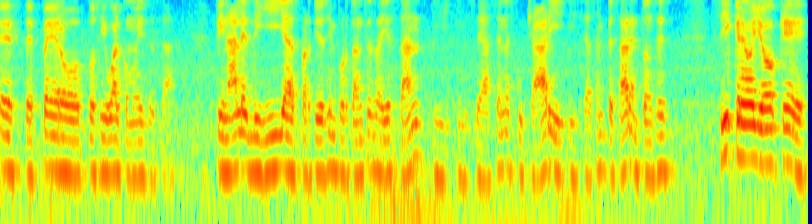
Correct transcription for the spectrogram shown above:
Este, pero pues igual, como dices, finales, liguillas, partidos importantes, ahí están y, se hacen escuchar y, y, se hacen pesar. Entonces, sí creo yo que,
